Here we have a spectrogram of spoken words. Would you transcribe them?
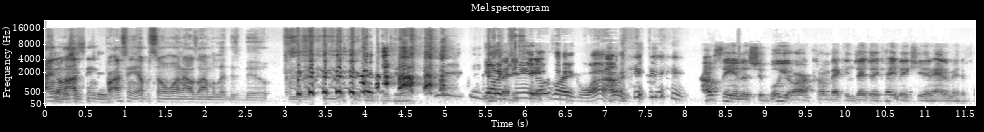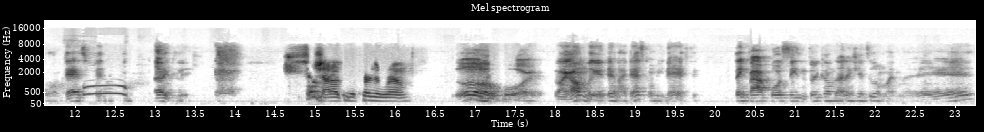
I ain't gonna lie. I seen I seen episode one. I was like, I'm gonna let this build. I'm gonna let- You got a kid. I was like, wow. I'm, I'm seeing the Shibuya arc come back in JJK next year in animated form. That's been ugly. Shout out to the prison room. Oh boy, like I'm looking at that like that's gonna be nasty. Think five four season three comes out next year too. I'm like, man,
